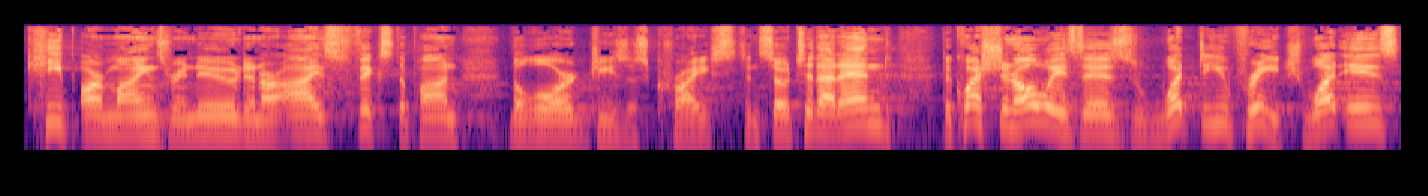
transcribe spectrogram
keep our minds renewed and our eyes fixed upon the Lord Jesus Christ. And so, to that end, the question always is what do you preach? What is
